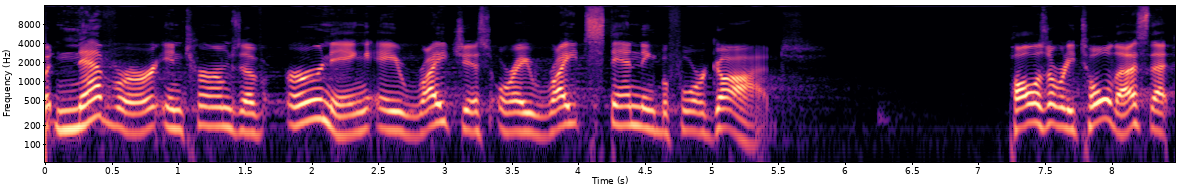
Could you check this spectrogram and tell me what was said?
but never in terms of earning a righteous or a right standing before God. Paul has already told us that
